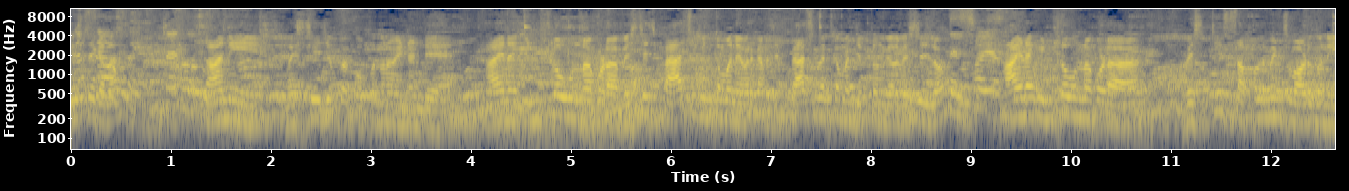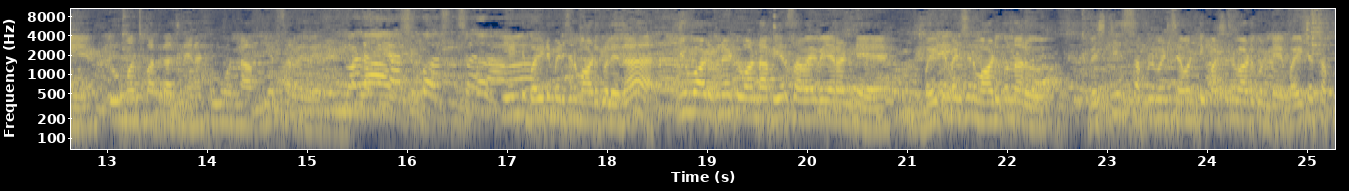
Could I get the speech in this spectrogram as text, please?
చేస్తే కదా? కానీ వెస్టేజ్ యొక్క గొప్పతనం ఏంటంటే ఆయన ఇంట్లో ఉన్నా కూడా వెస్టేజ్ ప్యాసివ్ ఇన్కమ్ అని ఎవరికైనా ప్యాసివ్ ఇన్కమ్ అని చెప్తుంది కదా వెస్టేజ్లో ఆయన ఇంట్లో ఉన్నా కూడా వెస్టేజ్ సప్లిమెంట్స్ వాడుకొని టూ మంత్స్ బతకాల్సిన ఆయన two and half years survive అయ్యారు. ఏంటి బయట మెడిసిన్ వాడుకోలేదా? ఇవి వాడుకునే two and half years survive అయ్యారంటే బయట మెడిసిన్ వాడుకున్నారు. వెస్టీజ్ సప్లిమెంట్ సెవెంటీ పర్సెంట్ వాడుకుంటే బయట సప్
